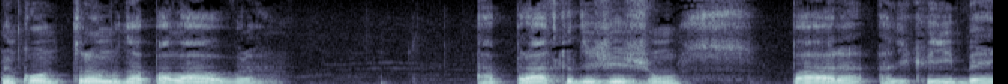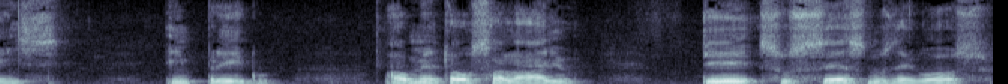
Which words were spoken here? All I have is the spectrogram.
encontramos na palavra a prática de jejuns para adquirir bens emprego, aumentar o salário, ter sucesso nos negócios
